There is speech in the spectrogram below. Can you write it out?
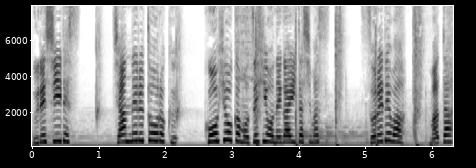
嬉しいです。チャンネル登録高評価もぜひお願いいたします。それではまた。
